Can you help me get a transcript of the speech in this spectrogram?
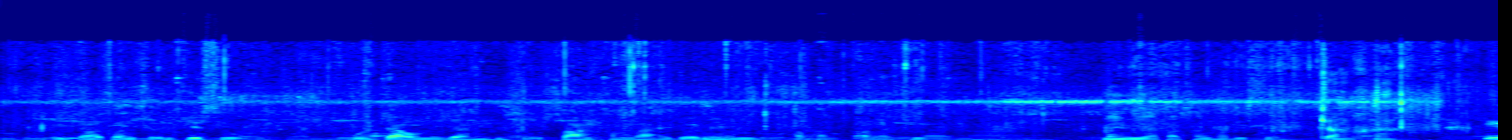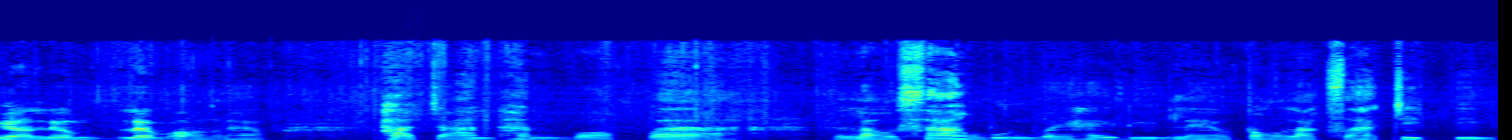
ำพระเจ้าสรรเสริญพิสุพระเจ้าอนุญาตให้พิสุสร้างถ้ำได้โดยไม่มีอาบัติปาราชิกไม่มีอาบัติสังฆาทิเศษเจ้าค่ะเหงื่อเริ่มเริ่มออกแล้ว พระอาจารย์ท่านบอกว่าเราสร้างบุญไว้ให้ดีแล้วต้องรักษาจิตอีก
